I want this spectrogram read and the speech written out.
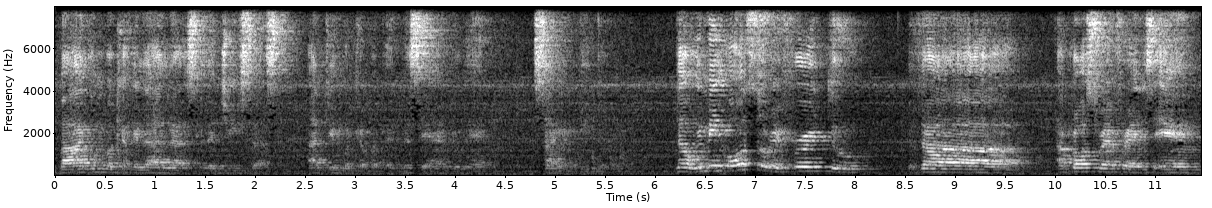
bagong magkakilala sila Jesus at yung magkapatid na si Andrew and Simon Peter. Now, we may also refer to the a cross-reference in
